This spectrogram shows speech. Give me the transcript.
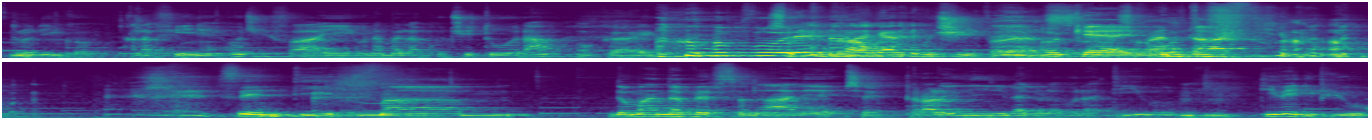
te lo Mhm. dico. Alla fine o ci fai una bella cucitura Ok? oppure Sono magari cucito adesso, Ok, molto fantastico. bravo. Senti, ma mh, domanda personale, Sì. però di livello lavorativo. Mhm. Ti vedi più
